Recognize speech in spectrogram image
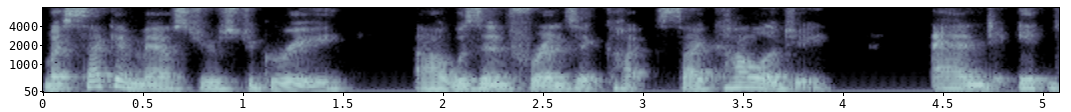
My second master's degree uh, was in forensic psychology. And it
